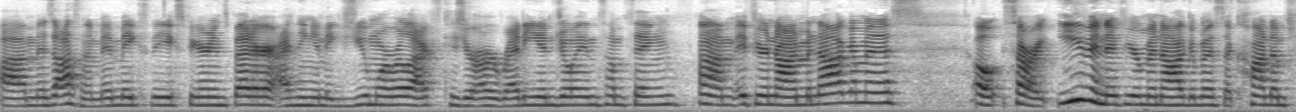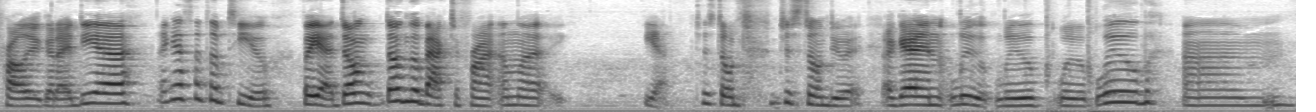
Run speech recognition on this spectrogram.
Um, is awesome. It makes the experience better. I think it makes you more relaxed because you're already enjoying something. Um, if you're non-monogamous, Oh, sorry. Even if you're monogamous, a condom's probably a good idea. I guess that's up to you. But yeah, don't don't go back to front unless yeah, just don't just don't do it. Again, lube, lube, lube, lube. Um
